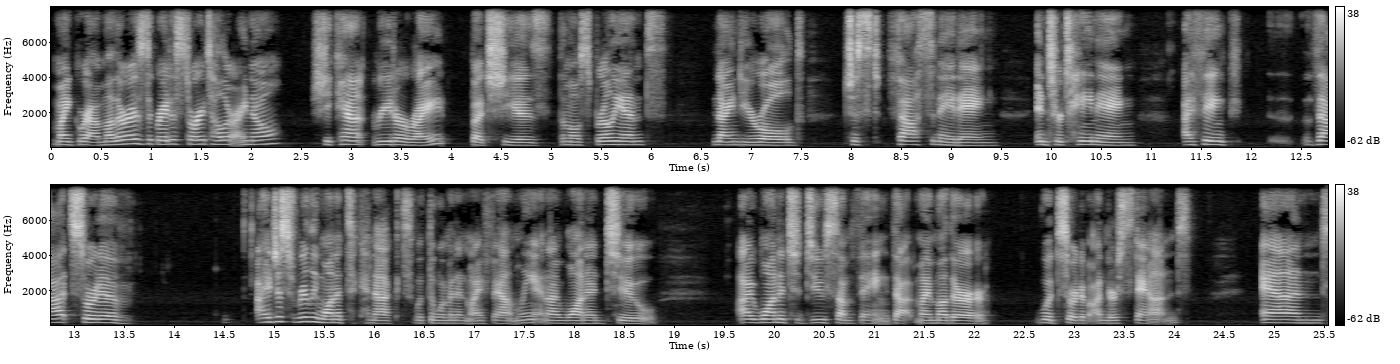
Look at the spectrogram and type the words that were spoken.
my grandmother is the greatest storyteller I know. She can't read or write, but she is the most brilliant 90 year old just fascinating, entertaining. I think that sort of, I just really wanted to connect with the women in my family and I wanted to, I wanted to do something that my mother would sort of understand. And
